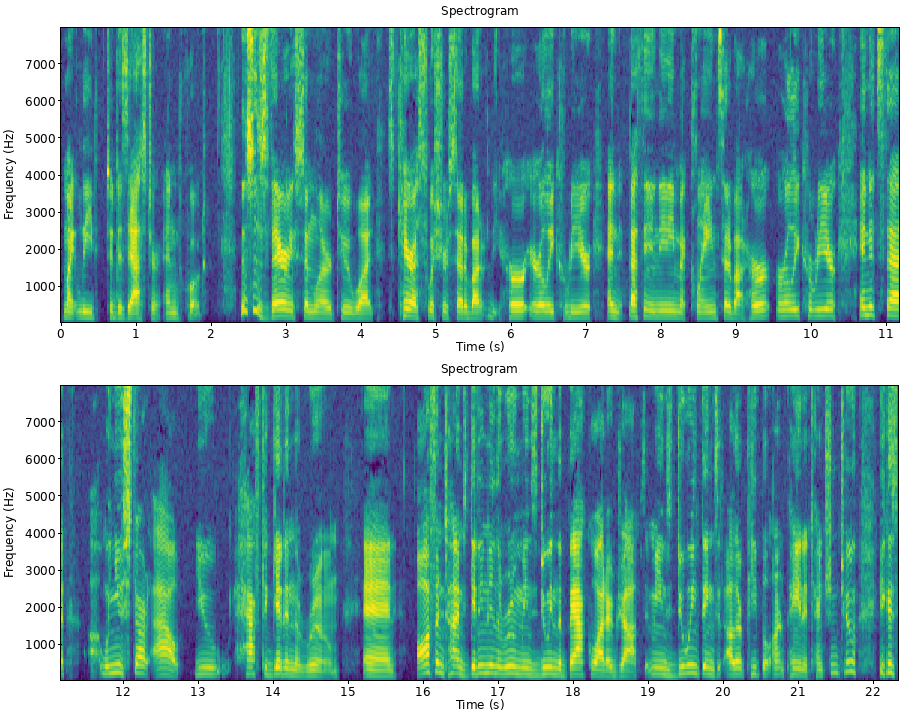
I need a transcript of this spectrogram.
might lead to disaster. End quote. This is very similar to what Kara Swisher said about her early career and Bethany McLean said about her early career. And it's that uh, when you start out, you have to get in the room and Oftentimes, getting in the room means doing the backwater jobs. It means doing things that other people aren't paying attention to because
